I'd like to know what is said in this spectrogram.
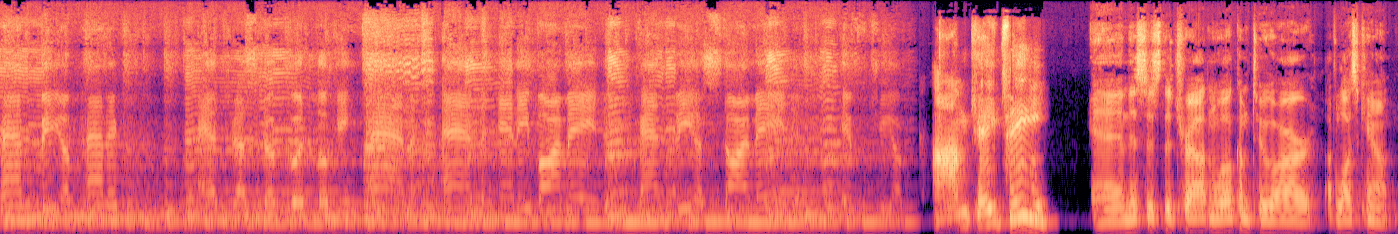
can be a panic, and just a good-looking tan, and any barmaid can be a star maid if she. A- I'm KT. And this is the Trout, and welcome to our, I've lost count,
